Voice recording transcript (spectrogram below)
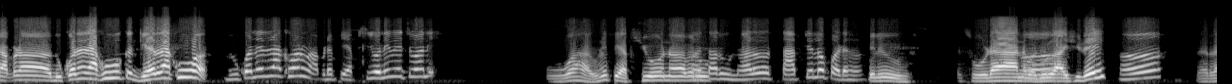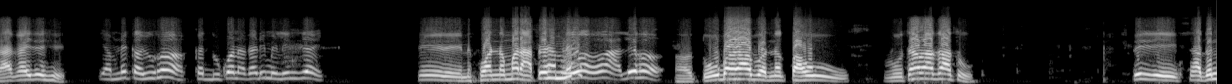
આપડા દુકાને રાખવું કે ઘેર રાખવું હોય? દુકાને રાખવાનું આપણે પેપ્સીઓ નહીં વેચવાની. વાહ હારું ને પેપ્સીઓ ને પેલું ઉનાળો તાપ ચેલો પડે પેલું સોડા ને બધું લાવીશું રે. રાગ આવી જશે. એમને કહ્યું હ કે દુકાન અગાડી મિલીને જાય. તે ફોન નંબર આપે હો આલે હ. તો બરાબર ન પાહુ લોચા વાગા તો. તે સાધન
